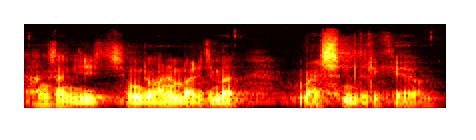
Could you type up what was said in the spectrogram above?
항상 이 종종 하는 말이지만 말씀드릴게요.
